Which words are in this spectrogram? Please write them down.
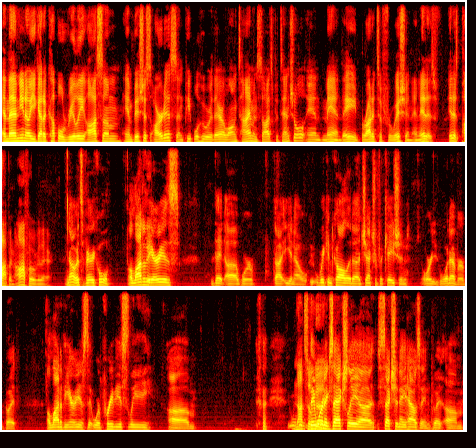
And then, you know, you got a couple really awesome, ambitious artists and people who were there a long time and saw its potential. And man, they brought it to fruition, and it is it is popping off over there. No, it's very cool. A lot of the It- areas that uh, were, uh, you know, we can call it uh, gentrification or whatever, but a lot of the areas that were previously um, Not so they weren't exactly uh, Section Eight housing, but um,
